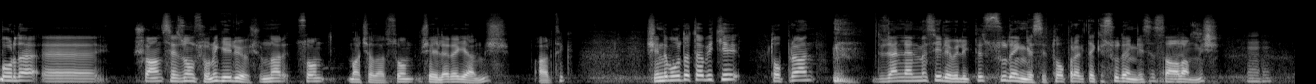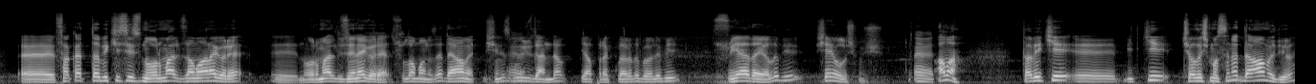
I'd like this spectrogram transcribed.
Burada e, şu an sezon sonu geliyor. Şunlar son maçalar, son şeylere gelmiş artık. Şimdi burada tabii ki toprağın düzenlenmesiyle birlikte su dengesi, topraktaki su dengesi sağlanmış. Hı hı. E, fakat tabii ki siz normal zamana göre, e, normal düzene göre Evet. sulamanıza devam etmişsiniz. Bu Evet. yüzden de yapraklarda böyle bir suya dayalı bir şey oluşmuş. Evet. Ama tabii ki e, bitki çalışmasına devam ediyor.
